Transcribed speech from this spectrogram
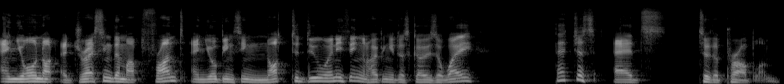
and you're not addressing them up front and you're being seen not to do anything and hoping it just goes away, that just adds to the problem.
